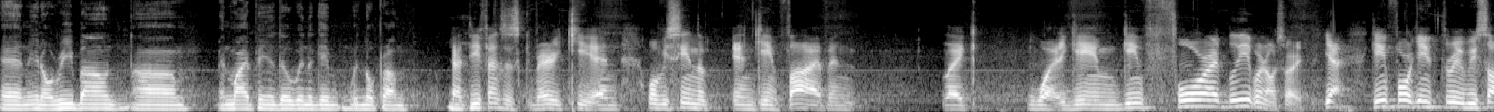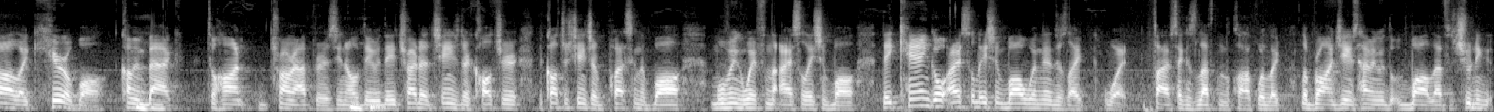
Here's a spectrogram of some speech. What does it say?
and you know rebound, um, in my opinion, they'll win the game with no problem. Yeah, defense is very key, and what we see in the in Game Five and like what game game four I believe or no sorry yeah game four game three we saw like hero ball coming mm-hmm. back to haunt Toronto Raptors. You know they mm-hmm. they try to change their culture. The culture change of passing the ball, moving away from the isolation ball. They can go isolation ball when there's like what five seconds left on the clock with like LeBron James having the ball left, shooting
